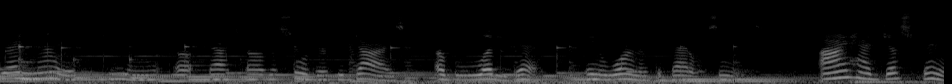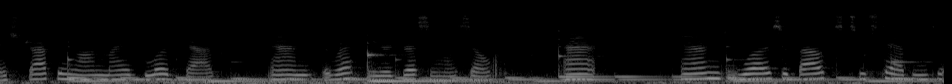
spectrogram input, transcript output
dramatic being uh, that of a soldier who dies a bloody death in one of the battle scenes. I had just finished strapping on my blood bag and the rapier dressing myself, and, and was about to step into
